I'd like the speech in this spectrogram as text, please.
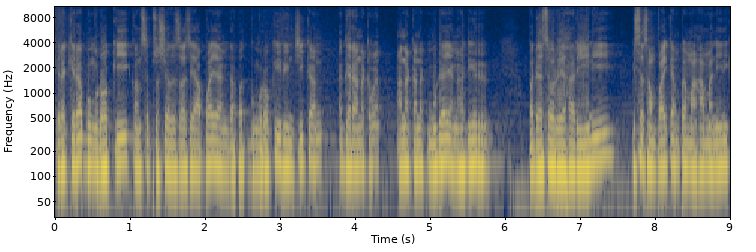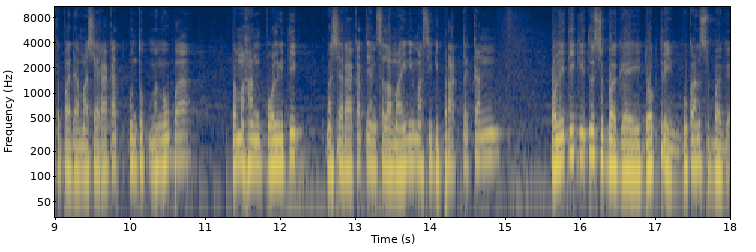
kira-kira Bung Rocky konsep sosialisasi apa yang dapat Bung Rocky rincikan agar anak- anak-anak muda yang hadir pada sore hari ini bisa sampaikan pemahaman ini kepada masyarakat untuk mengubah pemahaman politik masyarakat yang selama ini masih dipraktekkan politik itu sebagai doktrin bukan sebagai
